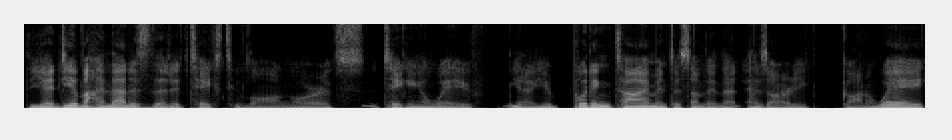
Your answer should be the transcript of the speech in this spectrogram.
the idea behind that is that it takes too long, or it's taking away. You know, you're putting time into something that has already gone away,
